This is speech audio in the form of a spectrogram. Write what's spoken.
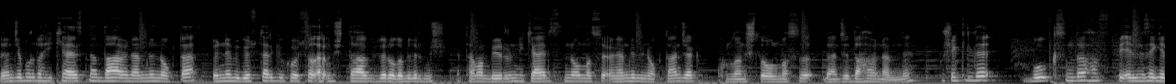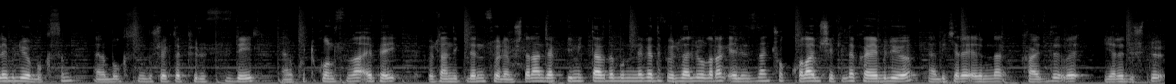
bence burada hikayesinden daha önemli nokta önüne bir gösterge koysalarmış daha güzel olabilirmiş. Ya tamam bir ürünün hikayesinin olması önemli bir nokta ancak kullanışlı olması bence daha önemli. Bu şekilde bu kısımda hafif bir elinize gelebiliyor bu kısım. Yani bu kısım bu şekilde pürüzsüz değil. Yani kutu konusunda epey özenliklerini söylemişler. Ancak bir miktarda bunun negatif özelliği olarak elinizden çok kolay bir şekilde kayabiliyor. Yani bir kere elimden kaydı ve yere düştü.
